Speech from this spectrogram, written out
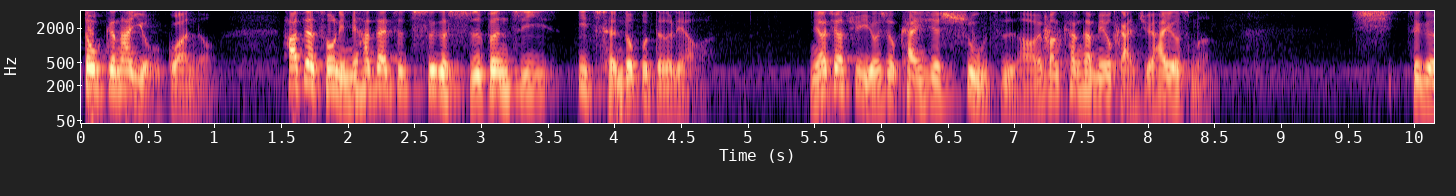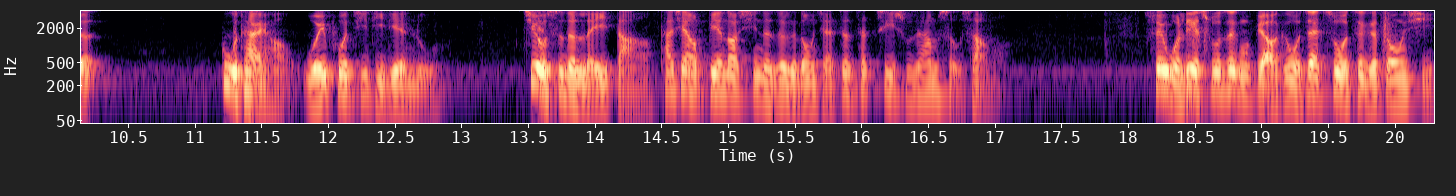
都跟他有关哦。他再从里面，他在这吃个十分之一一成都不得了。你要叫去有时候看一些数字啊，一般看看没有感觉。还有什么？这个固态哈微波基体电路，旧式的雷达，他现在编到新的这个东西来，这这技术在他们手上哦。所以我列出这种表格，我在做这个东西，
